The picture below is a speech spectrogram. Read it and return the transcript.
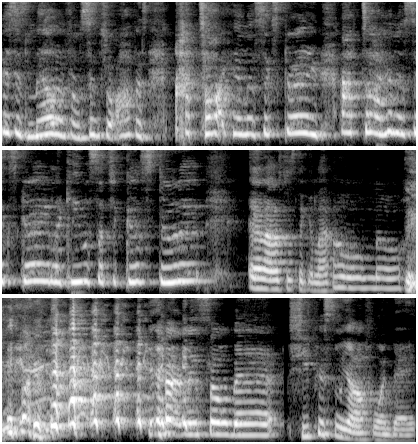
this is Melvin from Central Office. I taught him in sixth grade. I taught him in sixth grade. Like he was such a good student. And I was just thinking, like, oh no. it hurt me so bad. She pissed me off one day.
